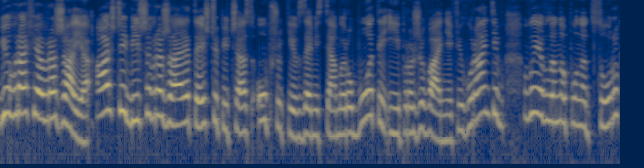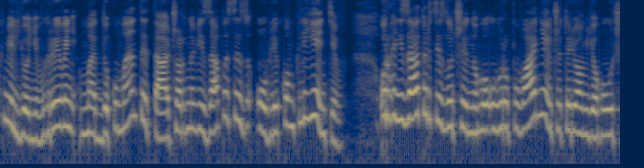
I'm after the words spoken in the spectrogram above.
Біографія вражає, а ще більше вражає те, що під час обшуків за місцями роботи і проживання фігурантів виявлено понад 40 мільйонів гривень меддокументи та чорнові записи з обліком клієнтів. Організаторці злочинного угрупування і чотирьом його учасникам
